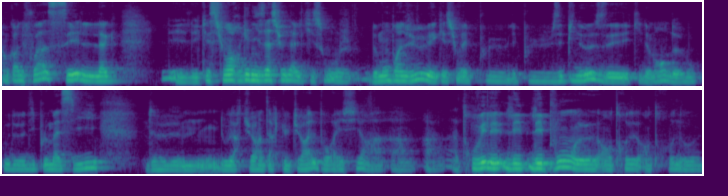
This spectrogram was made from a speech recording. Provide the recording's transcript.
encore une fois c'est les, questions organisationnelles qui sont, de mon point de vue, les questions les plus, épineuses et qui demandent beaucoup de diplomatie, d'ouverture interculturelle pour réussir à, trouver les, les, ponts euh, entre, entre nos,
